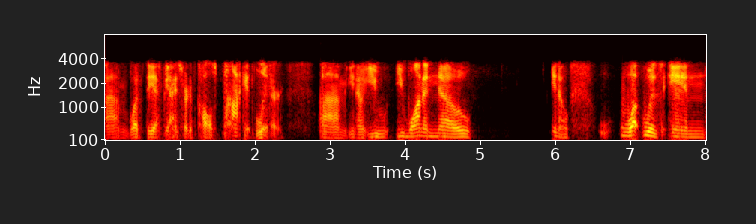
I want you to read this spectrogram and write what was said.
um, what the FBI sort of calls pocket litter. Um, you know you you want to know you know what was in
